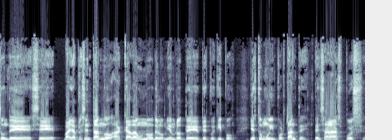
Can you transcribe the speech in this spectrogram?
donde se vaya presentando a cada uno de los miembros de, tu equipo. Y esto es muy importante. Pensarás, pues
